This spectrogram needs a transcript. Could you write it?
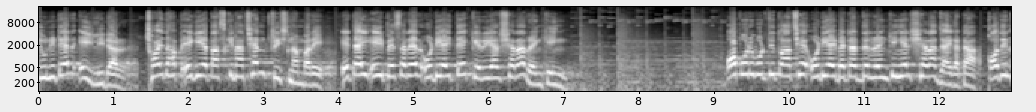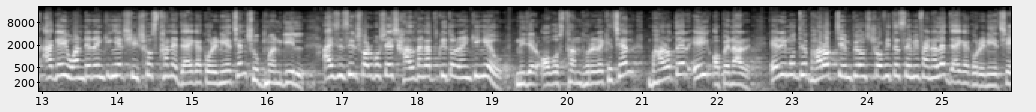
ইউনিটের এই লিডার। ছয় ধাপ এগিয়ে তাসকিন আছেন ত্রিশ নম্বরে। এটাই এই পেসারের ওডিআইতে কেরিয়ার সেরা র্যাঙ্কিং। অপরিবর্তিত আছে ওডিআই ব্যাটারদের র্যাঙ্কিংয়ের সেরা জায়গাটা। কদিন আগেই ওয়ানডে র্যাঙ্কিংয়ের শীর্ষস্থানে জায়গা করে নিয়েছেন শুভমান গিল। আইসিসির সর্বশেষ হালনাগাদকৃত র্যাঙ্কিংয়েও নিজের অবস্থান ধরে রেখেছেন ভারতের এই ওপেনার। এরই মধ্যে ভারত চ্যাম্পিয়ন্স ট্রফিতে সেমিফাইনালে জায়গা করে নিয়েছে।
